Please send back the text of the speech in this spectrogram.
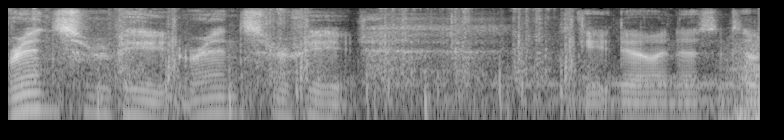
Rinse, repeat, rinse, repeat. Keep doing this until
